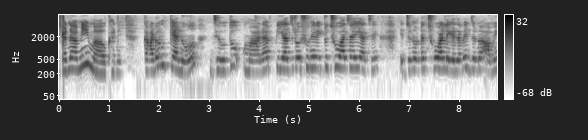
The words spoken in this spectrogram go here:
এখানে আমি, মা ওখানে। কারণ কেন? যেহেতু মারা পেঁয়াজ রসুনের একটু ছোঁয়া চাই আছে, এর জন্য ওটা ছোঁয়া লেগে যাবে, এর জন্য আমি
